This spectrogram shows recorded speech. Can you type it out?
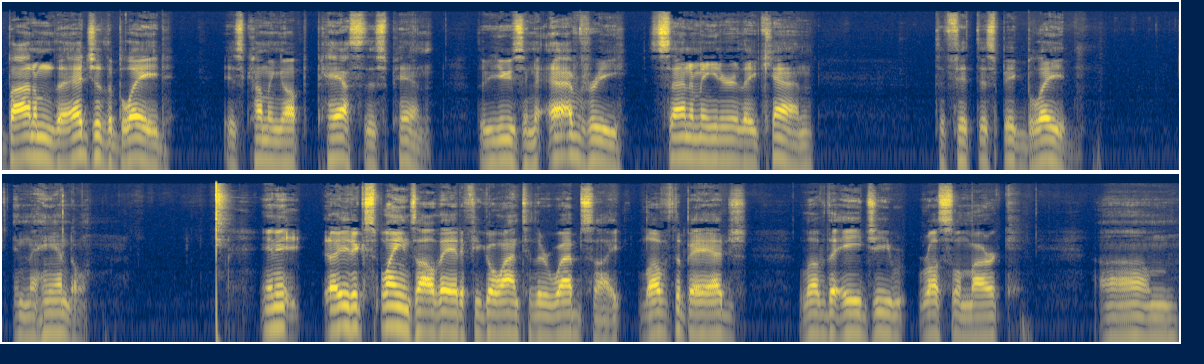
the bottom, the edge of the blade is coming up past this pin. They're using every centimeter they can to fit this big blade in the handle. And it it explains all that if you go onto their website. Love the badge. Love the AG Russell mark. Um,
